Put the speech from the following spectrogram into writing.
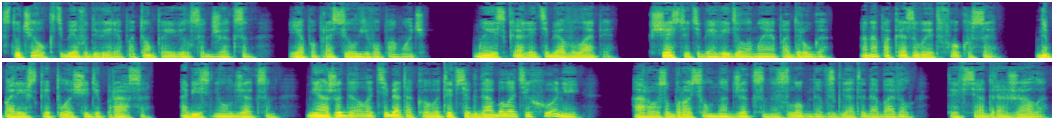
Стучал к тебе в дверь, а потом появился Джексон. Я попросил его помочь. «Мы искали тебя в лапе. К счастью, тебя видела моя подруга. Она показывает фокусы на Парижской площади Праса», — объяснил Джексон. «Не ожидал от тебя такого, ты всегда была тихоней». А Роз бросил на Джексона злобный взгляд и добавил, «Ты вся дрожала,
